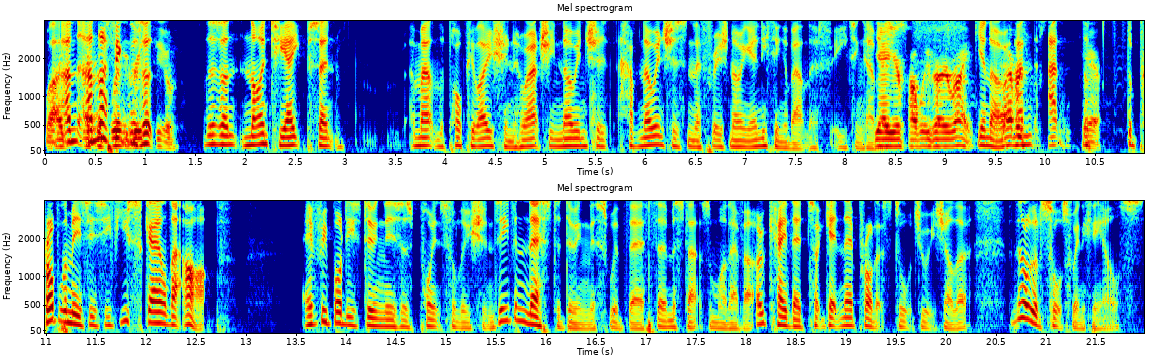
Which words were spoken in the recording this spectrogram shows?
well and, and i think there's a you. there's a 98% amount of the population who actually no interest have no interest in their fridge knowing anything about their eating habits. Yeah, you're probably very right. you know, Average and, person and the, the problem is, is if you scale that up, everybody's doing these as point solutions. Even Nest are doing this with their thermostats and whatever. Okay, they're t- getting their products to talk to each other, but they're not going to talk to anything else.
